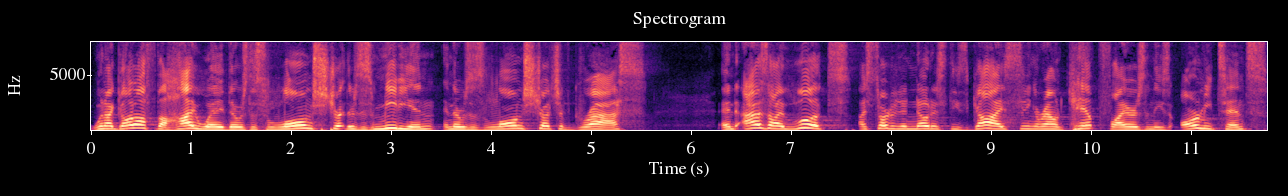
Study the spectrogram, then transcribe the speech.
when I got off the highway, there was this long stretch, there's this median, and there was this long stretch of grass. And as I looked, I started to notice these guys sitting around campfires in these army tents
